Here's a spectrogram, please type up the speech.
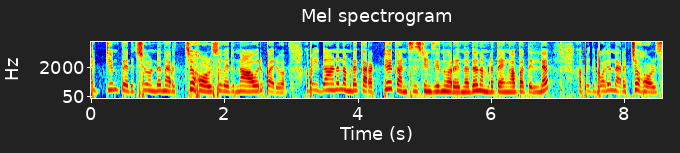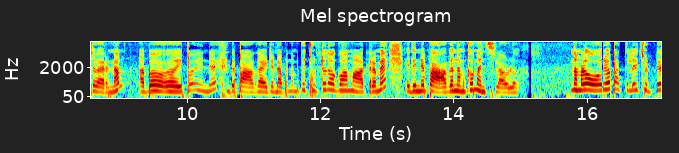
ചുറ്റും തെറിച്ചുകൊണ്ട് നിറച്ച് ഹോൾസ് വരുന്ന ആ ഒരു പരുവം. അപ്പോൾ ഇതാണ് നമ്മുടെ കറക്റ്റ് കൺസിസ്റ്റൻസി എന്ന് പറയുന്നത് നമ്മുടെ തേങ്ങാപ്പത്തലിന്റെ അപ്പോൾ ഇതുപോലെ നിറച്ച് ഹോൾസ് വരണം. അപ്പോൾ ഇപ്പോൾ ഇതിന്റെ ഇത് പാകമായിട്ടുണ്ട് അപ്പോൾ നമുക്ക് ചുട്ടു നോക്കുമ്പോൾ മാത്രമേ ഇതിന്റെ പാകം നമുക്ക് മനസ്സിലാവുള്ളൂ. നമ്മൾ ഓരോ പത്തിൽ ചുട്ട്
